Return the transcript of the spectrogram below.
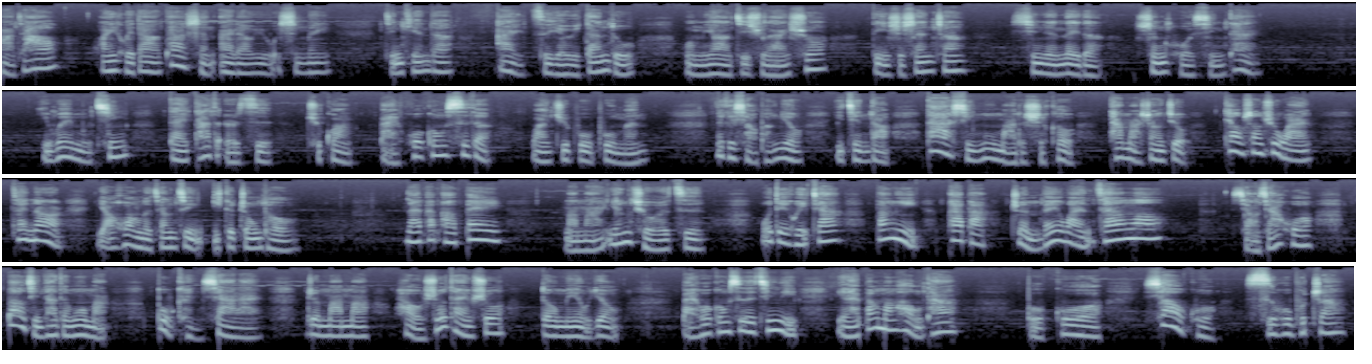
大家好，欢迎回到大婶爱疗愈，我是 May。今天的爱、自由与单独，我们要继续来说第十三章：新人类的生活形态。一位母亲带她的儿子去逛百货公司的玩具部部门。那个小朋友一见到大型木马的时候，他马上就跳上去玩，在那儿摇晃了将近一个钟头。来吧，宝贝，妈妈央求儿子：“我得回家帮你爸爸准备晚餐喽。”小家伙抱紧他的木马，不肯下来，任妈妈好说歹说都没有用。百货公司的经理也来帮忙哄他。不过，效果似乎不彰。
